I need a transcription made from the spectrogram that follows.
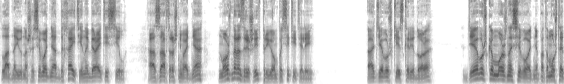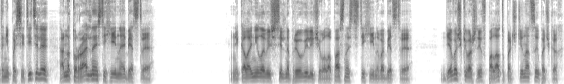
Ладно, юноша, сегодня отдыхайте и набирайте сил, а с завтрашнего дня можно разрешить прием посетителей. А девушки из коридора? Девушкам можно сегодня, потому что это не посетители, а натуральное стихийное бедствие. Николай Нилович сильно преувеличивал опасность стихийного бедствия. Девочки вошли в палату почти на цыпочках.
